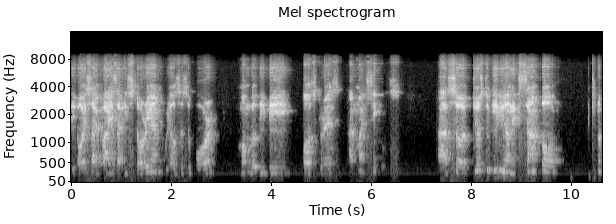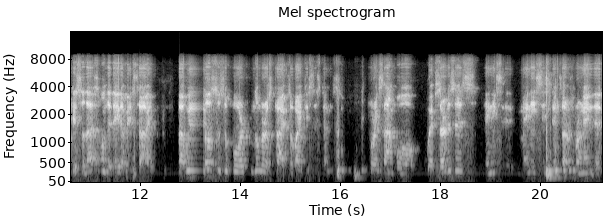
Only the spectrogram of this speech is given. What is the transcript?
the OSI PISA Historian. We also support MongoDB, Postgres, and MySQL. Uh, so just to give you an example, okay, so that's on the database side, but we also support numerous types of IT systems. For example, web services, any, many systems are front-ended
